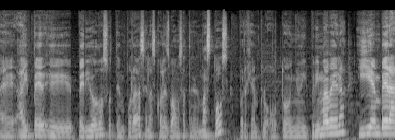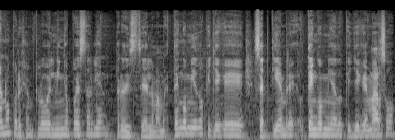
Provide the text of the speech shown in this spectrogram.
Eh, hay per, periodos o temporadas en las cuales vamos a tener más tos, por ejemplo, otoño y primavera. Y en verano, por ejemplo, el niño puede estar bien, pero dice la mamá, tengo miedo que llegue septiembre, tengo miedo que llegue marzo,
